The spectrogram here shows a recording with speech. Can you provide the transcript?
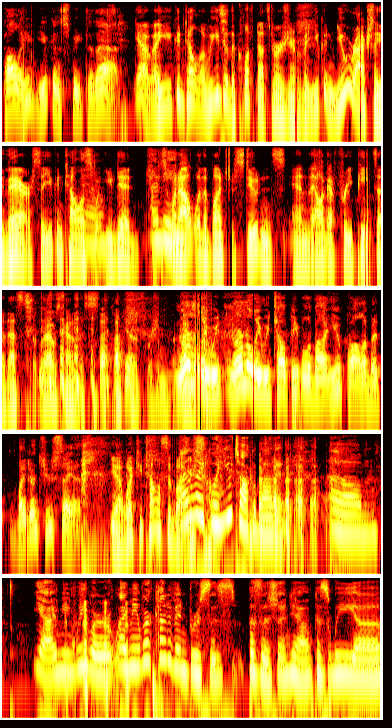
Paula, you, you can speak to that. Yeah, you can tell. We can do the Cliff Notes version, but you can. You were actually there, so you can tell us Yeah. what you did. She I just mean- went out with a bunch of students, and they all got free pizza. That's that was kind of the Cliff Notes version. Normally we normally we tell people about you, Paula, but why don't you say it? Yeah, why don't you tell us about I yourself? like when you talk about it. Um, yeah, I mean, we were, I mean, we're kind of in Bruce's position, yeah, because we, uh,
